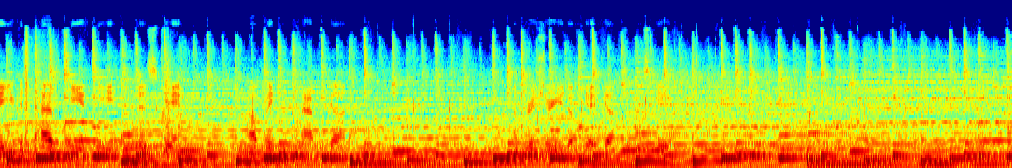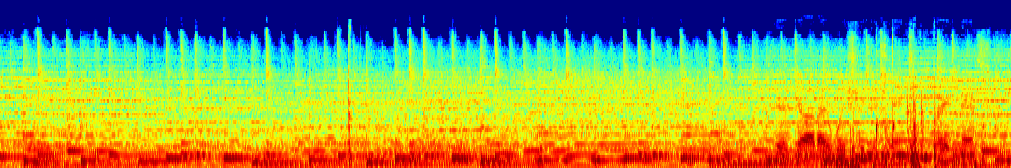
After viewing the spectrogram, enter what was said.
Yeah, you can have TNT in this game. I don't think you can have a gun. I'm pretty sure you don't get guns in this game. Dear God, I wish he could change the brightness.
